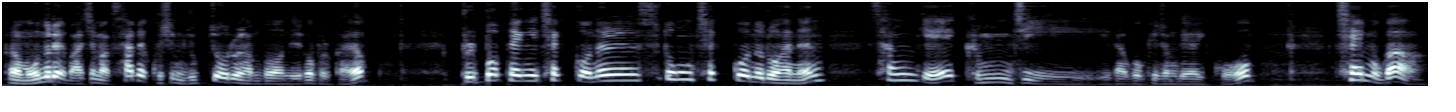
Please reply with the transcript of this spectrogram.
그럼 오늘의 마지막 496조를 한번 읽어볼까요? 불법행위 채권을 수동 채권으로 하는 상계 금지라고 규정되어 있고 채무가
